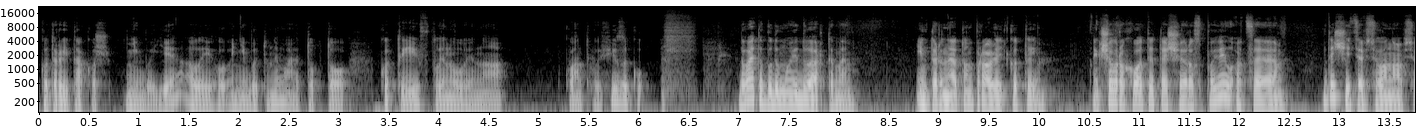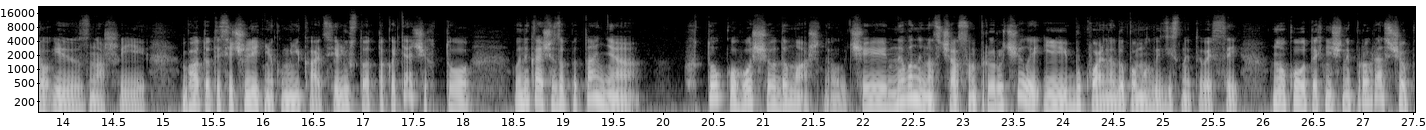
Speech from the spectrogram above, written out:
котрий також ніби є, але його нібито немає. Тобто коти вплинули на квантову фізику. Давайте будемо відвертими. Інтернетом правлять коти. Якщо врахувати те, що я розповів, а це дещиться всього-навсього із нашої багатотисячолітньої комунікації людства та котячих, то виникає ще запитання, хто кого що одомашнив? Чи не вони нас часом приручили і буквально допомогли здійснити весь цей науково-технічний прогрес, щоб,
